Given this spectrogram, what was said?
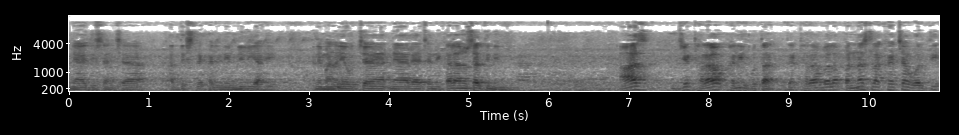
न्यायाधीशांच्या अध्यक्षतेखाली नेमलेली आहे आणि माननीय उच्च न्यायालयाच्या निकालानुसार ती नेमली. आज जे ठराव खाली होतात त्या ठरावाला पन्नास लाखाच्या वरती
